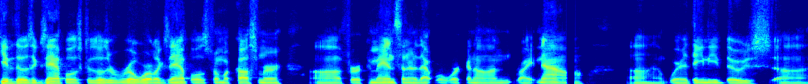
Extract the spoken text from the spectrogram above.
give those examples because those are real world examples from a customer uh, for a command center that we're working on right now, uh, where they need those uh,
